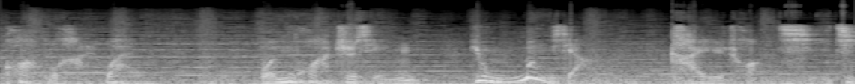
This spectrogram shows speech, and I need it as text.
跨步海外，文化之行用梦想。开创奇迹。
